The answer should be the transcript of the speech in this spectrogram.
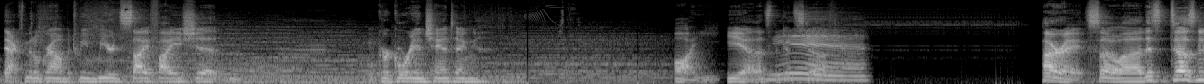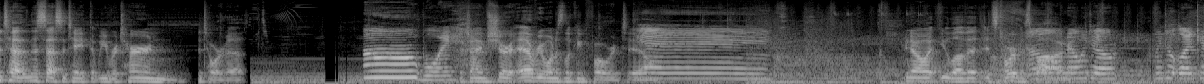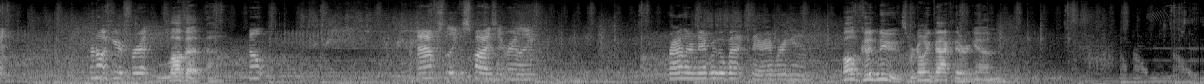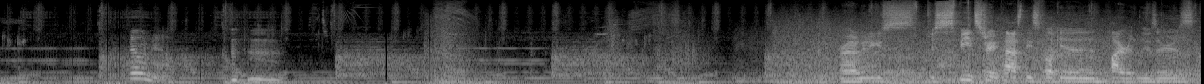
Exact middle ground between weird sci-fi shit and Gregorian chanting. Oh yeah, that's the good stuff. All right, so uh, this does necessitate that we return to Torvus, Oh boy. which I am sure everyone is looking forward to. Yay. You know it, you love it. It's Torvus Oh, Bog. no, we don't. We don't like it. We're not here for it. Love it. Nope. Absolutely despise it, really. Rather never go back there ever again. Well, good news. We're going back there again. Oh no. Mm-hmm. Alright, I'm gonna use, just speed straight past these fucking pirate losers.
